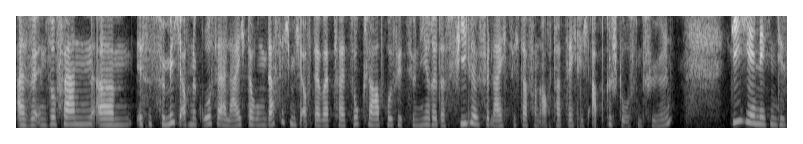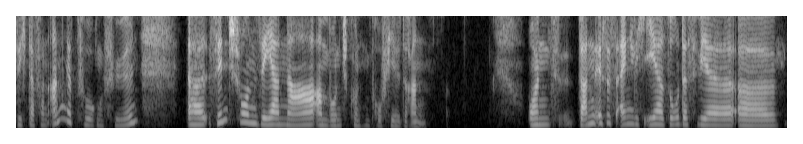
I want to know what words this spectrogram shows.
Also insofern ähm, ist es für mich auch eine große Erleichterung, dass ich mich auf der Website so klar positioniere, dass viele vielleicht sich davon auch tatsächlich abgestoßen fühlen. Diejenigen, die sich davon angezogen fühlen, äh, sind schon sehr nah am Wunschkundenprofil dran. Und dann ist es eigentlich eher so, dass wir äh,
